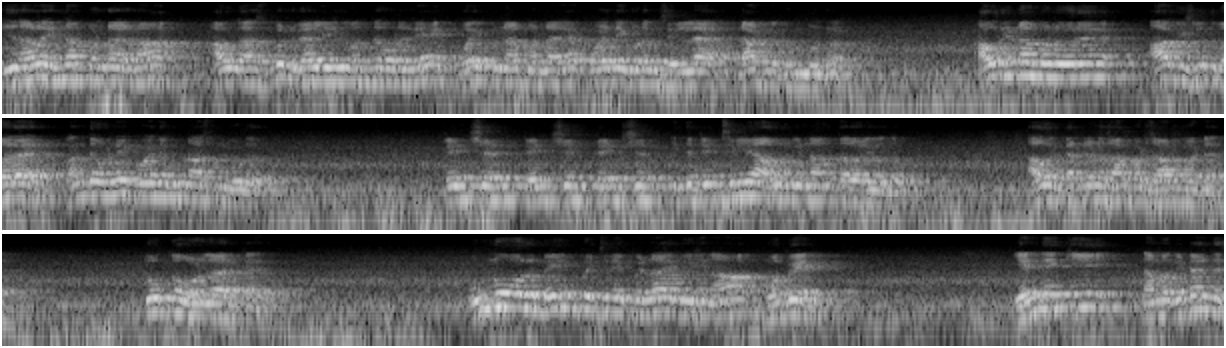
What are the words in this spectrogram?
இதனால் என்ன பண்ணுறாங்கன்னா அவங்க ஹஸ்பண்ட் வேலையிலேருந்து வந்த உடனே ஒய்ஃப் என்ன பண்ணுறாங்க குழந்தை உடம்பு சரியில்லை டாக்டரை கொண்டு பண்ணுறாங்க அவர் என்ன பண்ணுவார்? ஆஃபீஸ்லேருந்து வர வந்த உடனே குழந்தை கொண்டு ஹாஸ்பிட்டல் போடுவார். டென்ஷன் டென்ஷன் டென்ஷன் இந்த டென்ஷன்லேயே அவருக்கு நான் தலைவலி வந்துடும் அவர் கரெக்டான சாப்பாடு சாப்பிட மாட்டார். தூக்கம் ஒழுங்காக இருக்காது. இன்னொரு மெயின் பிரச்சனை இப்போ என்ன ஆகி போச்சுன்னா மொபைல் என்னைக்கு நம்மக்கிட்ட இந்த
